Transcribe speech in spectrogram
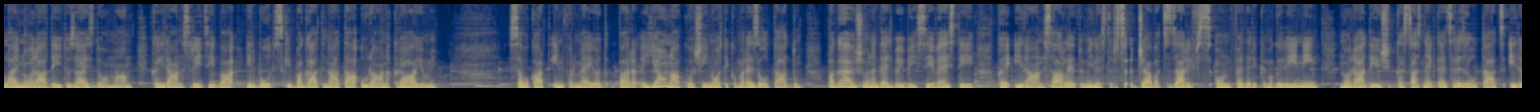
lai norādītu uz aizdomām, ka Irānas rīcībā ir būtiski bagātinātā urāna krājumi. Savukārt, informējot par jaunāko šī notikuma rezultātu, pagājušo nedēļu BBC vēstīja, ka Irānas ārlietu ministrs Džavats Zarifs un Federika Mogherini norādījuši, ka sasniegtais rezultāts ir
